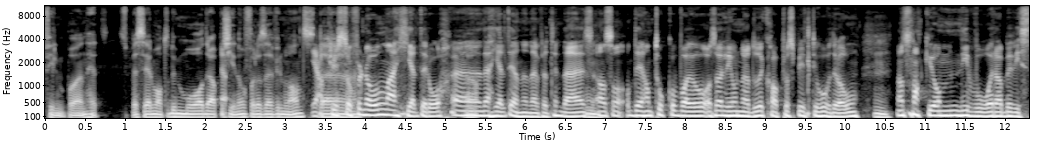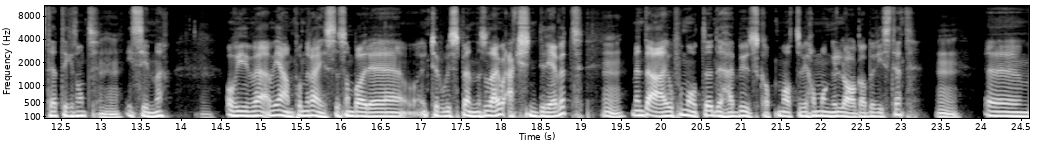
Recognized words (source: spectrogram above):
film på en helt spesiell måte. Du må dra på kino for å se filmen hans. Ja, Det- Christopher Nolan er helt rå. Ja. Det er helt enig i det. Petter. Det, er, Mm. altså, det han tok opp var jo, altså Leonardo DiCaprio spilte jo hovedrollen. Mm. Men han snakker jo om nivåer av bevissthet ikke sant? Mm-hmm. i sinnet. Og vi, vi er med på en reise som bare er utrolig spennende. Så det er jo actiondrevet. Mm. Men det er jo på en måte det her budskapet med at vi har mange lag av bevissthet. Mm. Eh,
